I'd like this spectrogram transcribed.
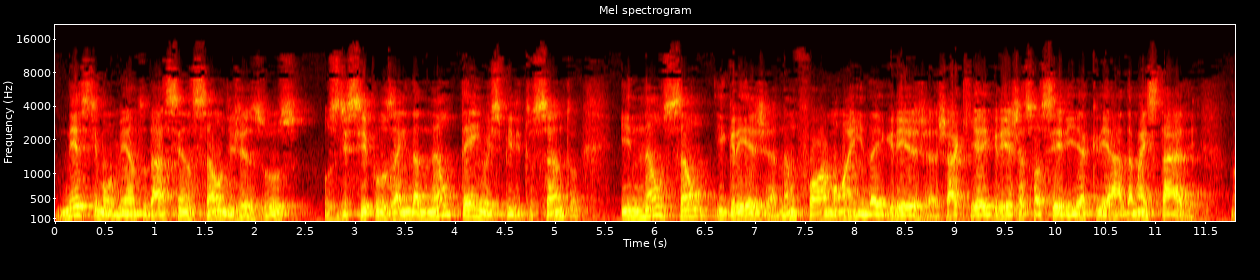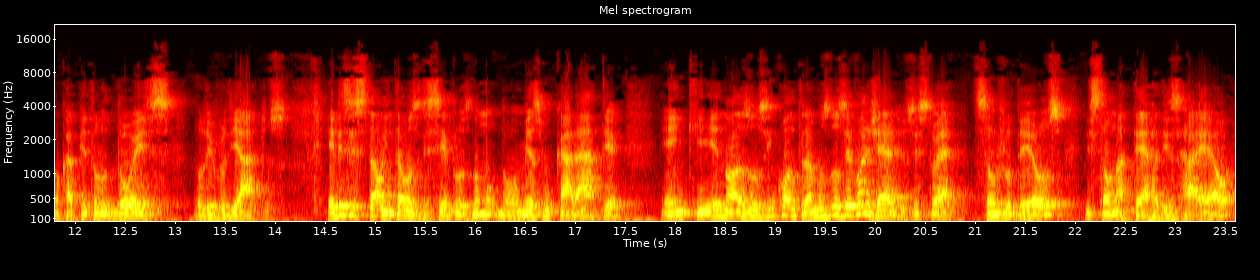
Neste momento da ascensão de Jesus, os discípulos ainda não têm o Espírito Santo e não são igreja, não formam ainda a igreja, já que a igreja só seria criada mais tarde, no capítulo 2 do livro de Atos. Eles estão, então, os discípulos, no, no mesmo caráter em que nós os encontramos nos evangelhos, isto é, são judeus, estão na terra de Israel,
